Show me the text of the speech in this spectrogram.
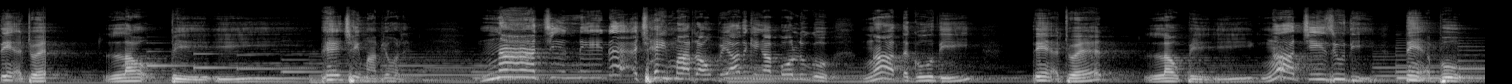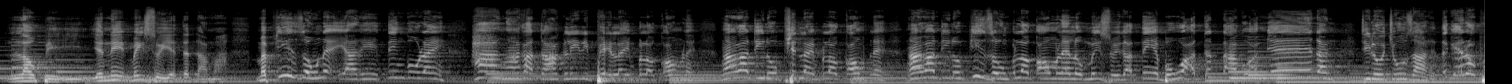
တင့်အတွက်လောက်ပြီဘယ်အချိန်မှပြောလဲ နာကျင်နေတဲ့အချိန်မှတောင်ဘုရားသခင်ကပေါလုကိုငါတကူသည်တင့်အတွက်လောက်ပြီငါကျေးဇူးသည်တင့်အဖို့လောက်ပြီယနေ့မိတ်ဆွေရဲ့တက်တာမှာမပြည့်စုံတဲ့အရာတွေတင်ကိုယ်တိုင်ဟာငါကဒါကလေးတွေဖယ်လိုက်ဘယ်လောက်ကောင်းမလဲငါကဒီလိုဖြစ်လိုက်ဘယ်လောက်ကောင်းမလဲငါကဒီလိုပြည့်စုံဘယ်လောက်ကောင်းမလဲလို့မိတ်ဆွေကတင်ရဲ့ဘဝအသက်တာကိုအမြဲတမ်းဒီလိုစူးစမ်းတယ်တကယ်တော့ဖ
